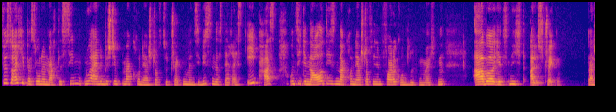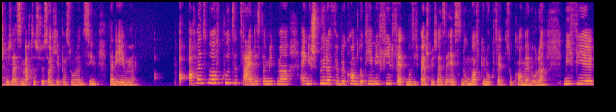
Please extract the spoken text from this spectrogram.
Für solche Personen macht es Sinn, nur einen bestimmten Makronährstoff zu tracken, wenn sie wissen, dass der Rest eh passt und sie genau diesen Makronährstoff in den Vordergrund rücken möchten, aber jetzt nicht alles tracken. Beispielsweise macht es für solche Personen Sinn, dann eben auch wenn es nur auf kurze Zeit ist, damit man ein Gespür dafür bekommt, okay, wie viel Fett muss ich beispielsweise essen, um auf genug Fett zu kommen oder wie viel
